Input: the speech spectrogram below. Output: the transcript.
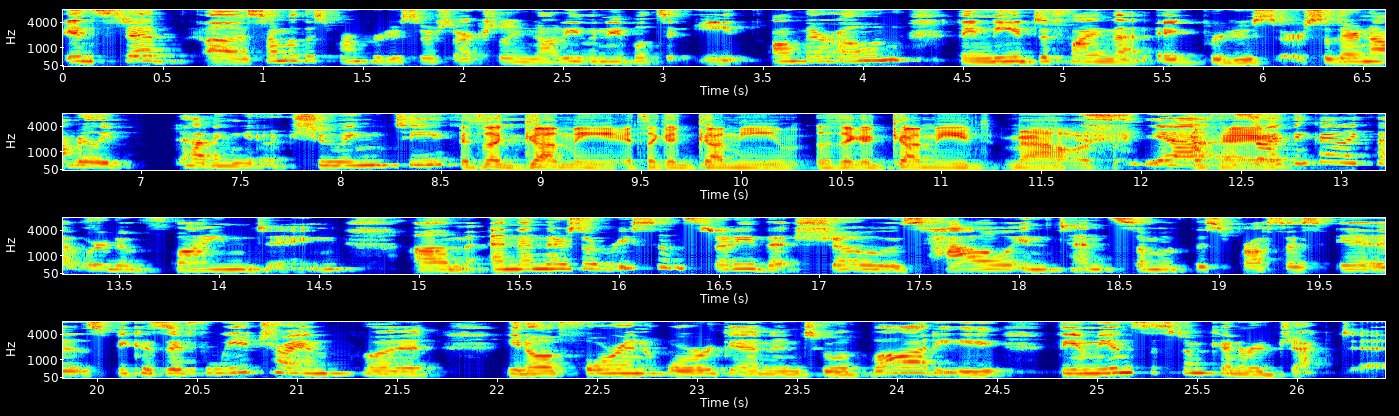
instead, uh, some of the sperm producers are actually not even able to eat on their own. They need to find that egg producer. So they're not really having, you know, chewing teeth. It's a gummy. It's like a gummy. It's like a gummy mouth. Yeah. Okay. So I think I like that word of binding. Um, and then there's a recent study that shows how intense some of this process is. Because if we try and put, you know, a foreign organ into a body, the immune system can reject it.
